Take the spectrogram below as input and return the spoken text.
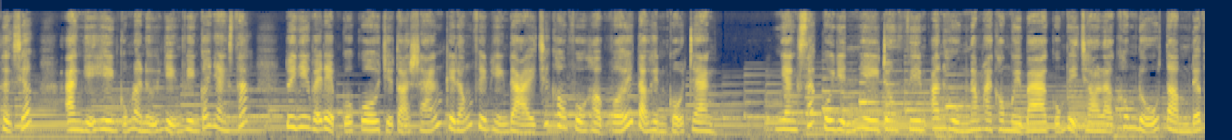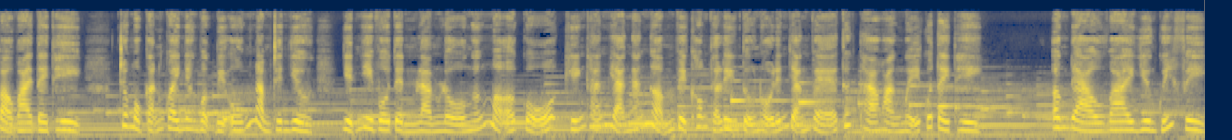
Thực chất, An Dĩ Hiên cũng là nữ diễn viên có nhan sắc, tuy nhiên vẻ đẹp của cô chỉ tỏa sáng khi đóng phim hiện đại chứ không phù hợp với tạo hình cổ trang. Nhan sắc của Dĩnh Nhi trong phim Anh Hùng năm 2013 cũng bị cho là không đủ tầm để vào vai Tây Thi. Trong một cảnh quay nhân vật bị ốm nằm trên giường, Dĩnh Nhi vô tình làm lộ ngấn mở ở cổ, khiến khán giả ngán ngẩm vì không thể liên tưởng nổi đến dáng vẻ thức tha hoàng mỹ của Tây Thi. Ân Đào vai Dương Quý Phi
